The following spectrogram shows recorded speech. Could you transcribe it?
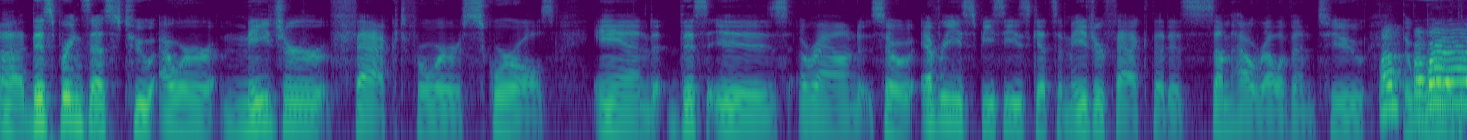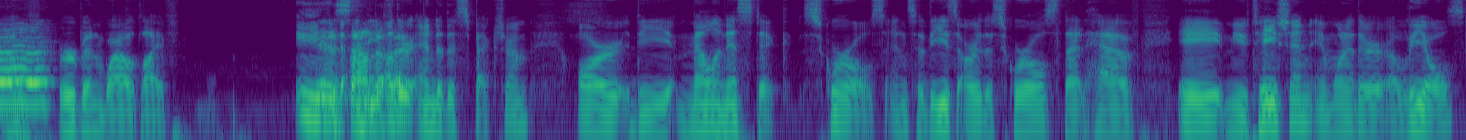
uh, this brings us to our major fact for squirrels. And this is around so every species gets a major fact that is somehow relevant to the world of urban wildlife. And on the other end of the spectrum are the melanistic squirrels. And so these are the squirrels that have a mutation in one of their alleles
